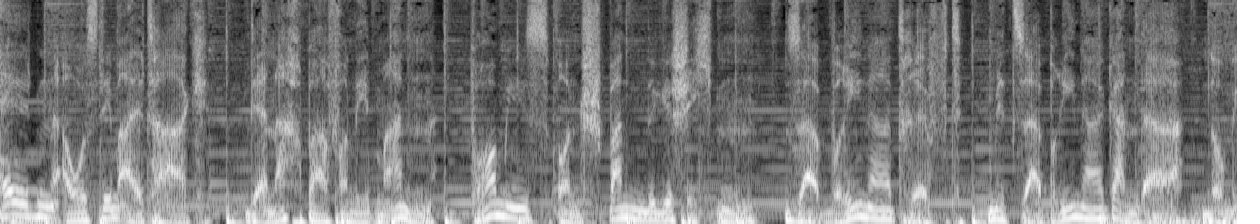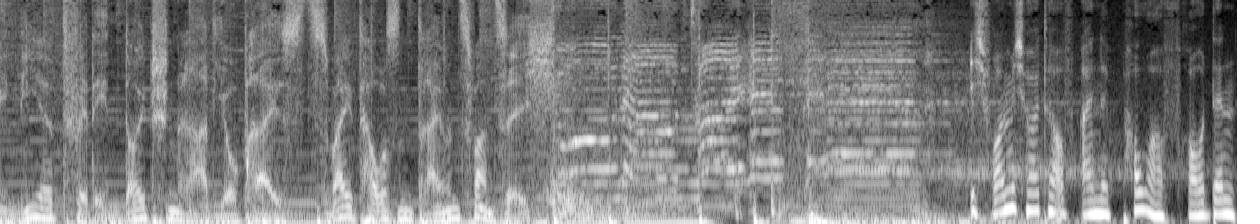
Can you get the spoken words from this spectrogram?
Helden aus dem Alltag. Der Nachbar von nebenan. Promis und spannende Geschichten. Sabrina trifft mit Sabrina Gander. Nominiert für den Deutschen Radiopreis 2023. Ich freue mich heute auf eine Powerfrau, denn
